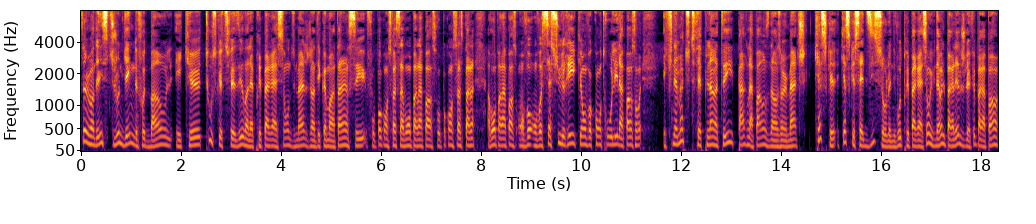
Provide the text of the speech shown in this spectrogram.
sais, à un moment donné, si tu joues une game de football et que tout ce que tu fais dire dans la préparation du match, dans tes commentaires, c'est faut pas qu'on se fasse avoir par la passe, faut pas qu'on se fasse par, avoir par la passe. On va, on va s'assurer qu'on va contrôler la passe. On va et finalement tu te fais planter par la passe dans un match. Qu'est-ce que qu'est-ce que ça dit sur le niveau de préparation? Évidemment, le parallèle je le fais par rapport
